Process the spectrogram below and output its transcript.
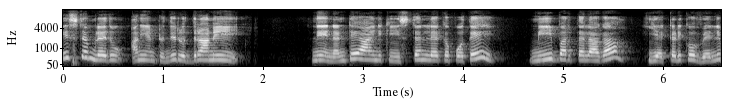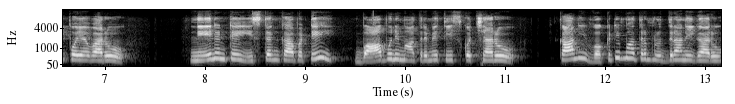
ఇష్టం లేదు అని అంటుంది రుద్రాణి. నేనంటే ఆయనకి ఇష్టం లేకపోతే మీ భర్తలాగా ఎక్కడికో వెళ్ళిపోయేవారు. నేనంటే ఇష్టం కాబట్టి బాబుని మాత్రమే తీసుకొచ్చారు. కానీ ఒకటి మాత్రం రుద్రాణి గారు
